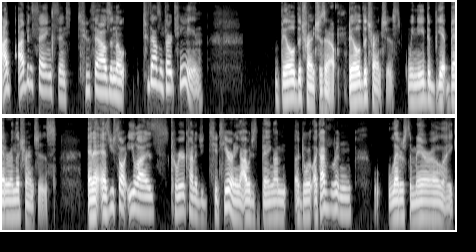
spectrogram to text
I've I've been saying since 2000, 2013, build the trenches out, build the trenches. We need to get better in the trenches. And as you saw Eli's career kind of deteriorating, I would just bang on a door. Like I've written letters to Mara. Like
